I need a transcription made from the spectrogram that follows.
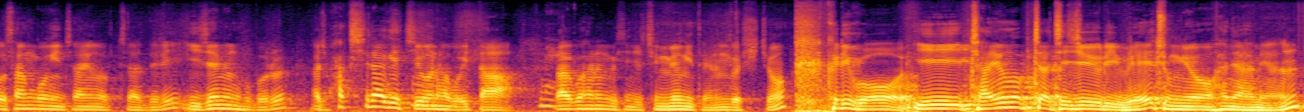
소상공인 자영업자들이 이재명 후보를 아주 확실하게 지원하고 있다라고 하는 것이 이제 증명이 되는 것이죠. 그리고 이 자영업자 지지율이 왜 중요하냐 하면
